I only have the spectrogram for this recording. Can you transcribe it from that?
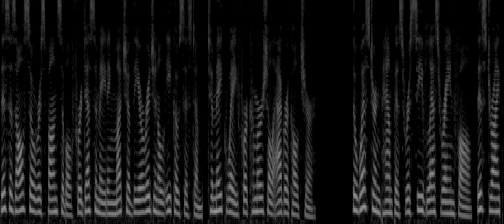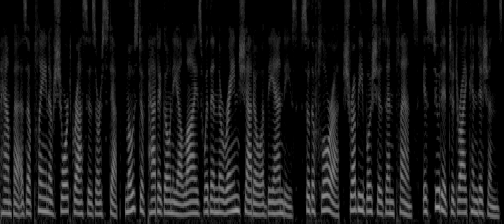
this is also responsible for decimating much of the original ecosystem, to make way for commercial agriculture. The western pampas receive less rainfall. This dry pampa is a plain of short grasses or steppe. Most of Patagonia lies within the rain shadow of the Andes, so the flora, shrubby bushes and plants, is suited to dry conditions.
